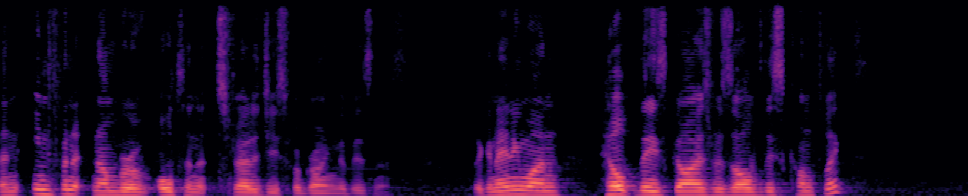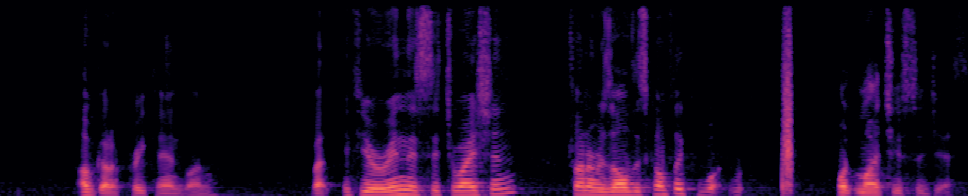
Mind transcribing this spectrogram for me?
an infinite number of alternate strategies for growing the business. So, can anyone help these guys resolve this conflict? I've got a pre canned one. But if you're in this situation, trying to resolve this conflict, what, what might you suggest?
